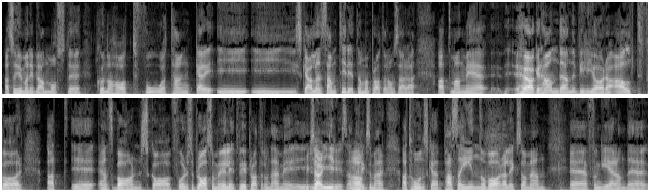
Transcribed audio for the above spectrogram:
Alltså hur man ibland måste kunna ha två tankar i, i skallen samtidigt när man pratar om så här att man med högerhanden vill göra allt för att eh, ens barn ska få det så bra som möjligt. Vi har pratat om det här med i. Iris, att, Ja. liksom är, att hon ska passa in och vara liksom en eh, fungerande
